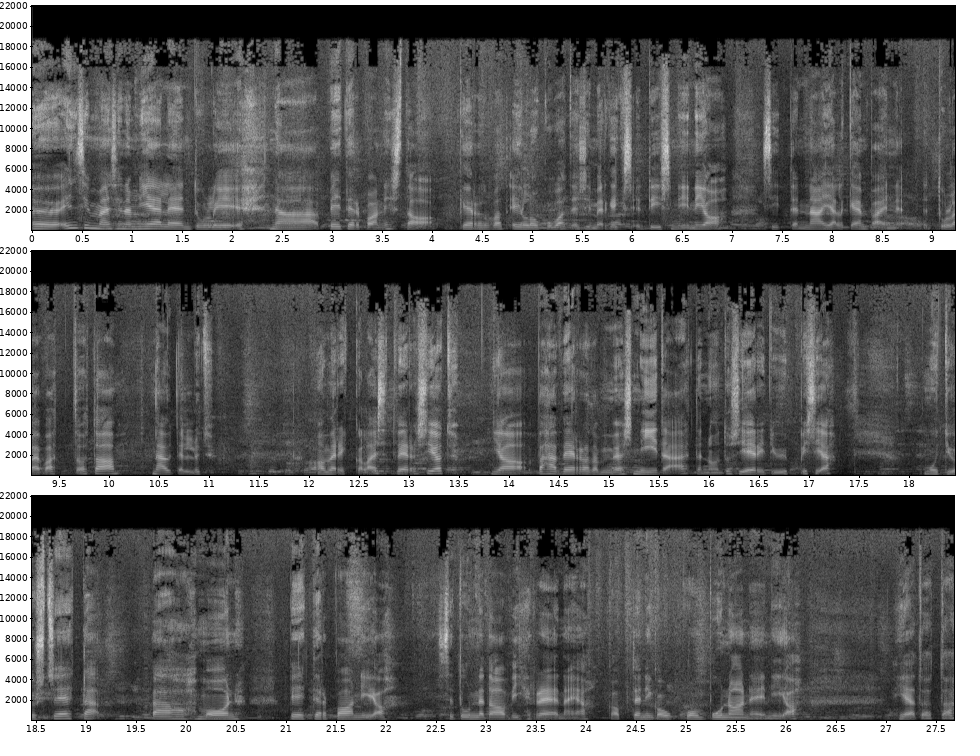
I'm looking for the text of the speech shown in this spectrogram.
Ö, ensimmäisenä mieleen tuli nämä Peter Panista kertovat elokuvat, esimerkiksi Disneyn ja sitten nämä jälkeenpäin tulevat tota, näytellyt amerikkalaiset versiot ja vähän verrata myös niitä, että ne on tosi erityyppisiä. Mutta just se, että päähahmo on Peter Pan ja se tunnetaan vihreänä ja kapteenin koukku on punainen ja, ja tota,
